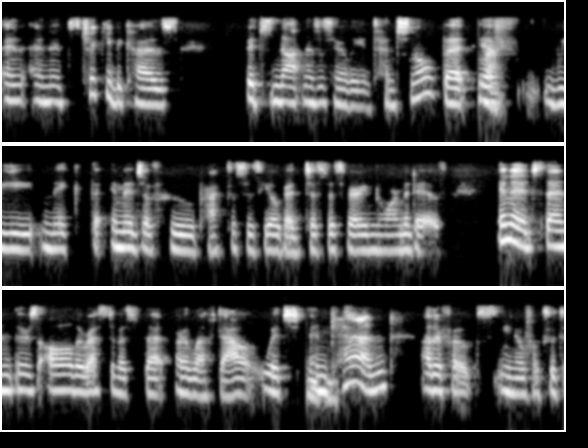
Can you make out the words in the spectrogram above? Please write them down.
and and it's tricky because it's not necessarily intentional, but right. if we make the image of who practices yoga just this very normative image, then there's all the rest of us that are left out, which mm-hmm. and can other folks, you know, folks with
